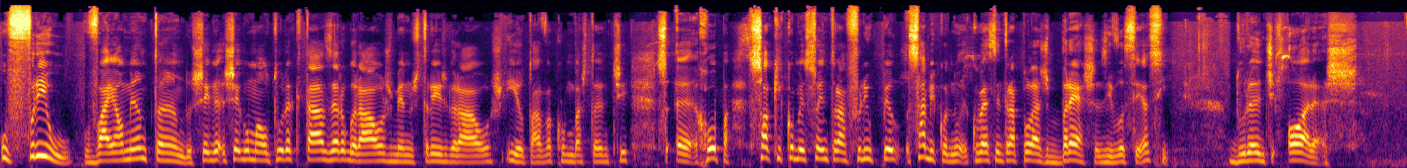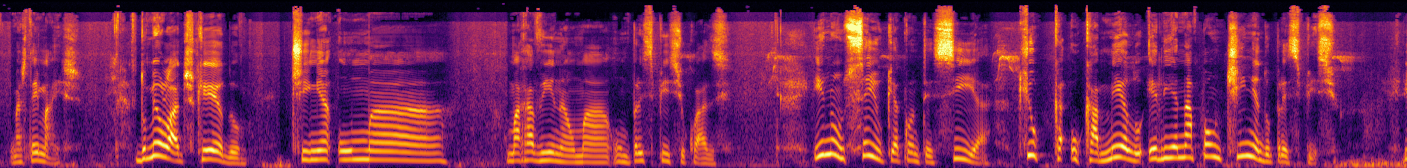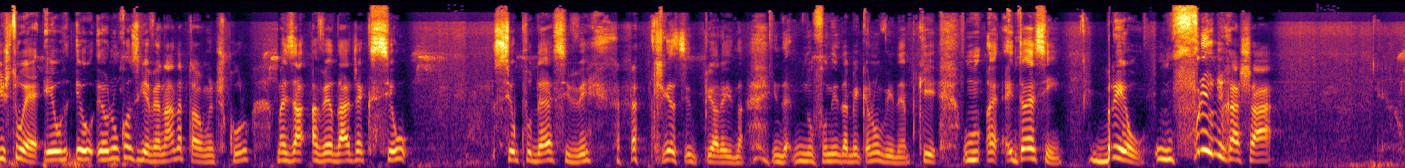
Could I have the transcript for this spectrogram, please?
o frio vai aumentando. Chega, chega uma altura que está a zero graus, menos 3 graus, e eu estava com bastante uh, roupa. Só que começou a entrar frio, pelo, sabe quando começa a entrar pelas brechas e você é assim, durante horas. Mas tem mais. Do meu lado esquerdo tinha uma, uma ravina, uma, um precipício quase. E não sei o que acontecia, que o, o camelo ele ia na pontinha do precipício. Isto é, eu, eu, eu não conseguia ver nada, estava muito escuro, mas a, a verdade é que se eu se eu pudesse ver, tinha sido pior ainda. ainda. No fundo, ainda bem que eu não vi, né? Porque, um, é, então é assim, breu, um frio de rachar,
